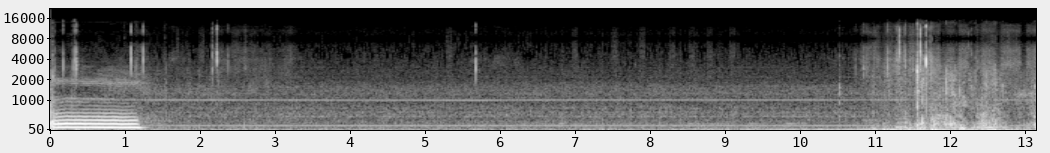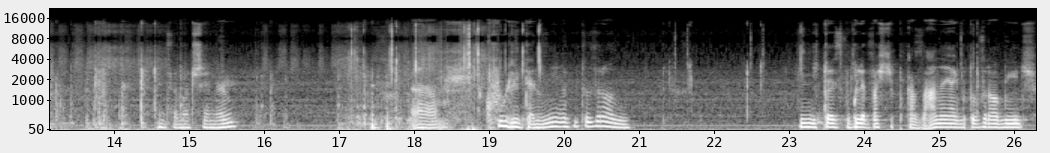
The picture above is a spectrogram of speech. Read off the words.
Mm. Zobaczymy. Um, kurde, no nie wiem to zrobił. Nie, to jest w ogóle właśnie pokazane jakby to zrobić.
